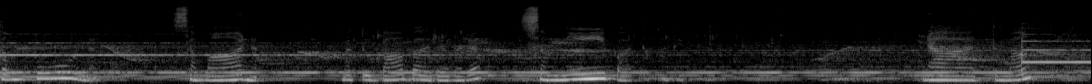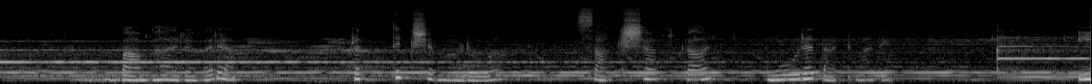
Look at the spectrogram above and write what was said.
ಸಂಪೂರ್ಣ, ಸಮಾನ ಮತ್ತು ಬಾಬಾರವರ ಸಮೀಪಾತ್ಮದೆ ನಾತ್ಮ ಬಾಬಾರವರ ಪ್ರತ್ಯಕ್ಷ ಮಾಡುವ ಸಾಕ್ಷಾತ್ಕಾರ ಮೂರತಾತ್ಮದೆ ಈ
